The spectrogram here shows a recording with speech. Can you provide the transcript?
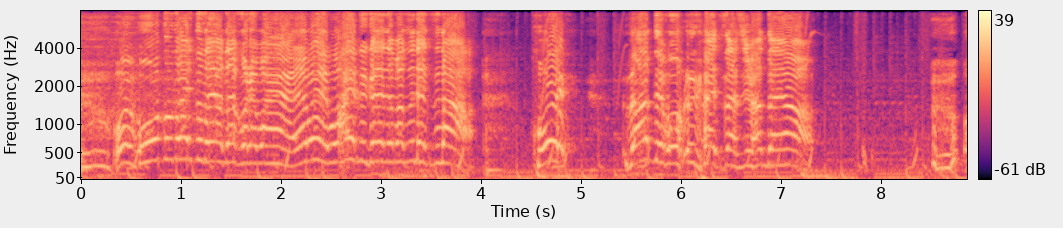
おいフォートナイトだよなこれお前。やばいもう早く行かないとまずいやつだ。おいなんでフォールガイズ始まんだよ。お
